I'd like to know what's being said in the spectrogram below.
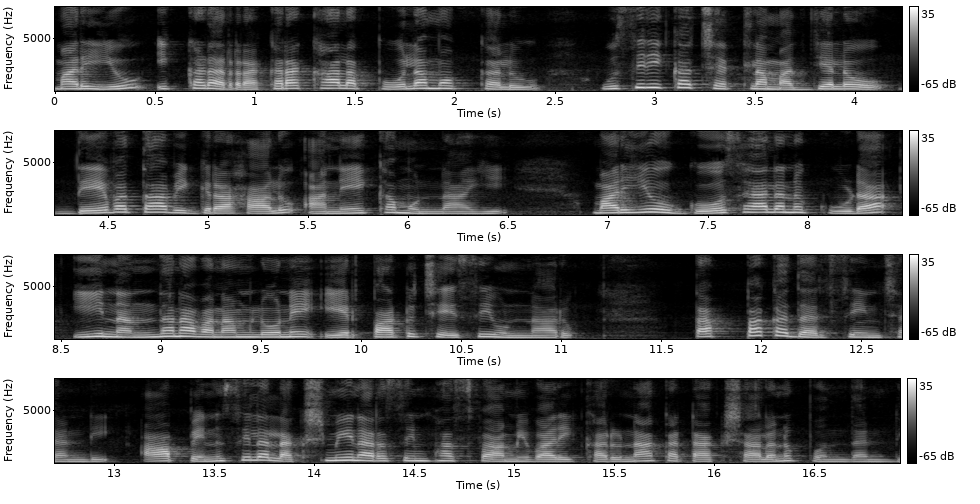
మరియు ఇక్కడ రకరకాల పూల మొక్కలు ఉసిరిక చెట్ల మధ్యలో దేవతా విగ్రహాలు అనేకమున్నాయి. మరియు గోశాలను కూడా ఈ నందనవనంలోనే ఏర్పాటు చేసి ఉన్నారు. తప్పక దర్శించండి. ఆ పెనుసిల లక్ష్మీ నరసింహస్వామి వారి కరుణా కటాక్షాలను పొందండి.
